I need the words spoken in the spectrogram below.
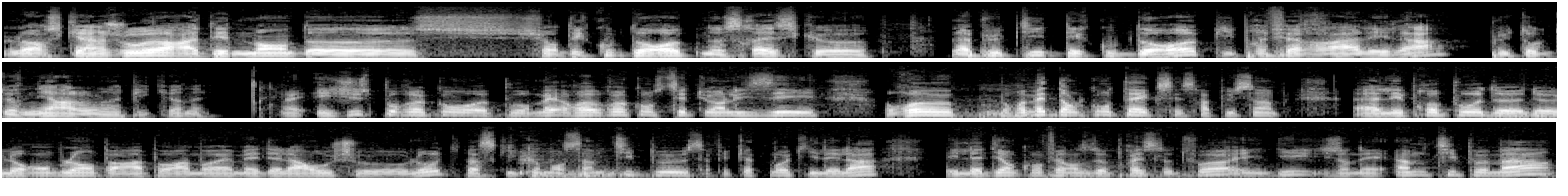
lorsqu'un joueur a des demandes euh, sur des coupes d'Europe, ne serait-ce que la plus petite des coupes d'Europe, il préférera aller là plutôt que de venir à l'Olympique Lyonnais. Et juste pour, recon- pour me- re- reconstitualiser, re- remettre dans le contexte, ce sera plus simple, euh, les propos de, de Laurent Blanc par rapport à Mohamed El Arouche ou l'autre, parce qu'il commence un petit peu, ça fait quatre mois qu'il est là, et il l'a dit en conférence de presse l'autre fois, et il dit j'en ai un petit peu marre,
